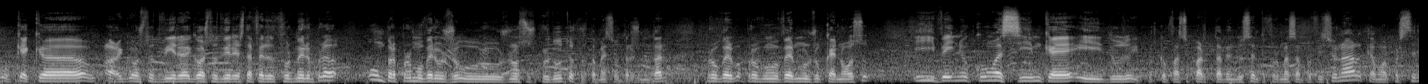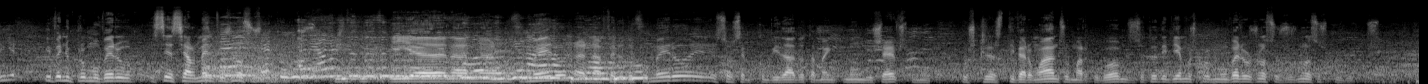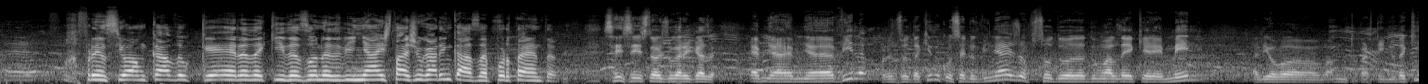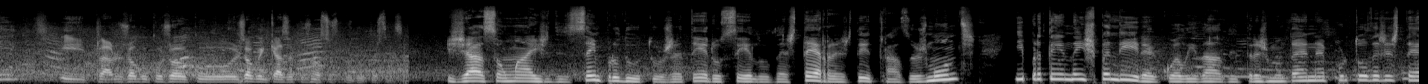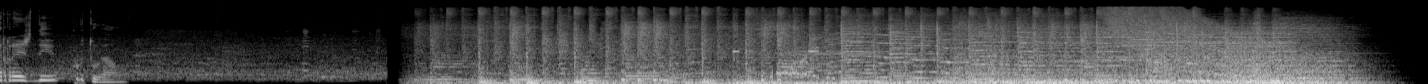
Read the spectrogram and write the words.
O que é que olha, gosto de vir, gosto de vir esta feira de Formeiro para um para promover os, os nossos produtos, porque também sou transmontano, promover, promovermos o que é nosso e venho com a CIM, que é, e do, porque eu faço parte também do Centro de Formação Profissional, que é uma parceria, e venho promover essencialmente os nossos produtos. E uh, na, na, no Fumeiro, na, na Feira do Fumeiro, sou sempre convidado também como um dos chefes, como os que estiveram antes, o Marco Gomes, isso tudo, e viemos promover os nossos, os nossos produtos referenciou há um bocado que era daqui da zona de Vinhais, está a jogar em casa, portanto. Sim, sim, estou a jogar em casa. É a minha, é a minha vila, sou daqui do Conselho de eu sou de, de uma aldeia que é Melho, ali eu, muito pertinho daqui, e claro, jogo, jogo, jogo em casa com os nossos produtos. Já são mais de 100 produtos a ter o selo das terras de Trás-os-Montes e pretendem expandir a qualidade transmontana por todas as terras de Portugal.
